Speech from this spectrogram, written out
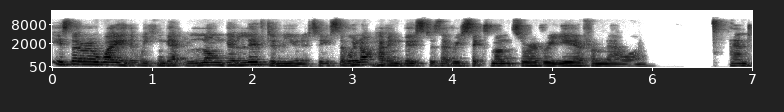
is there a way that we can get longer lived immunity? So we're not having boosters every six months or every year from now on. And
